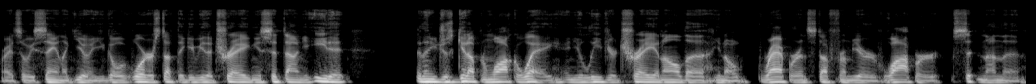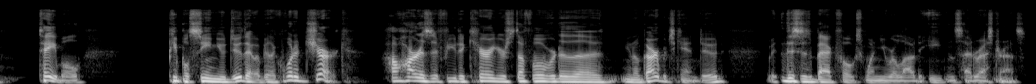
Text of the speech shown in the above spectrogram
right? So he's saying like you know you go order stuff, they give you the tray, and you sit down, you eat it, and then you just get up and walk away, and you leave your tray and all the you know wrapper and stuff from your Whopper sitting on the table. People seeing you do that would be like, what a jerk! How hard is it for you to carry your stuff over to the you know garbage can, dude? This is back, folks, when you were allowed to eat inside restaurants.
